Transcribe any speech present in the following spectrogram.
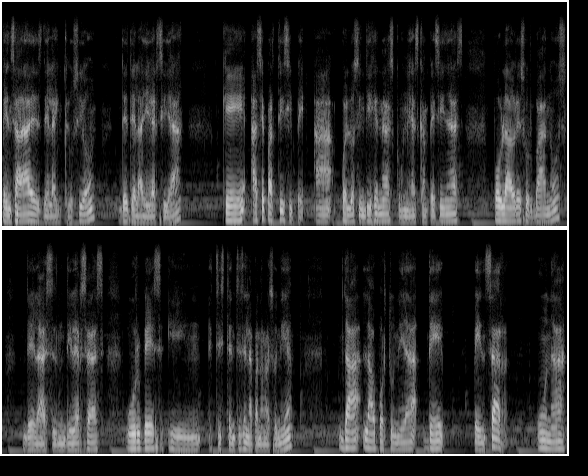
pensada desde la inclusión, desde la diversidad que hace partícipe a pueblos indígenas, comunidades campesinas, pobladores urbanos de las diversas urbes existentes en la Panamazonía, da la oportunidad de pensar una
